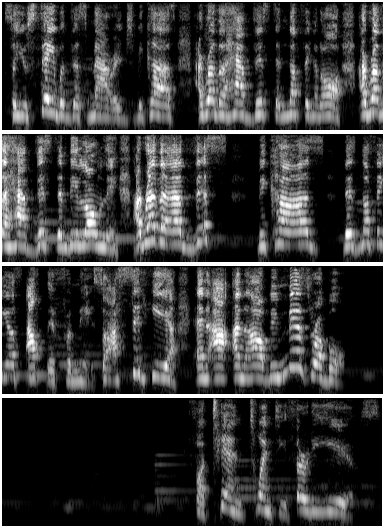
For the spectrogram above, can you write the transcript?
So you stay with this marriage because I'd rather have this than nothing at all. I'd rather have this than be lonely. I'd rather have this because there's nothing else out there for me. So I sit here and I and I'll be miserable for 10, 20, 30 years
